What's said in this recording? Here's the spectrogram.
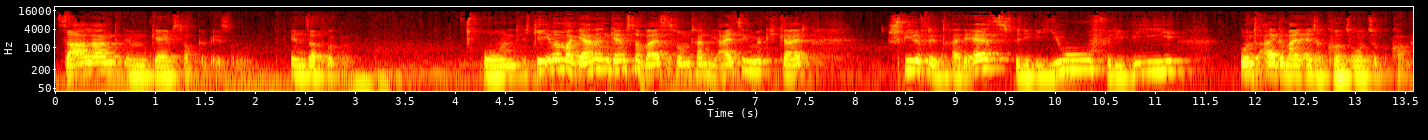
Saarland im GameStop gewesen, in Saarbrücken. Und ich gehe immer mal gerne in GameStop, weil es ist momentan die einzige Möglichkeit, Spiele für den 3DS, für die Wii U, für die Wii und allgemein ältere Konsolen zu bekommen.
